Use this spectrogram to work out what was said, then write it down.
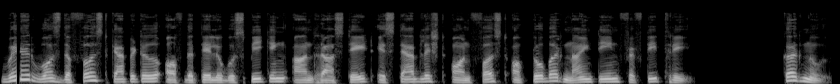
Where was the first capital of the Telugu-speaking Andhra state established on 1st October 1953? Kurnool.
